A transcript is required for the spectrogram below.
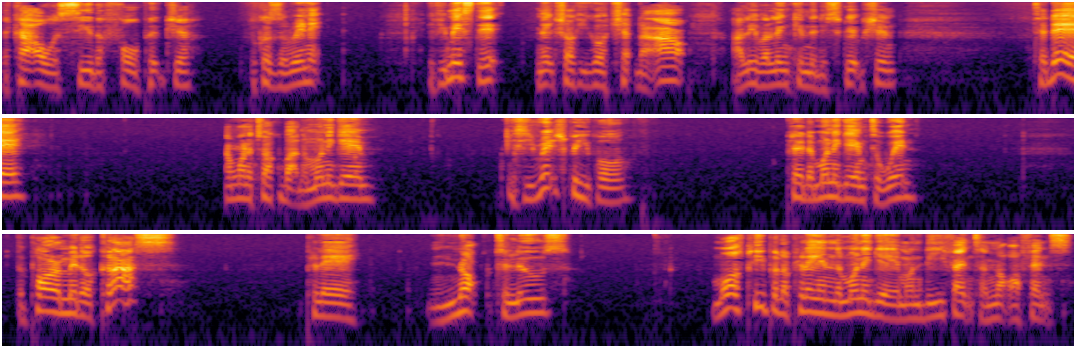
they can't always see the full picture because they're in it. If you missed it, make sure you go check that out. I'll leave a link in the description. Today, I want to talk about the money game. You see, rich people play the money game to win. The poor and middle class play not to lose. Most people are playing the money game on defense and not offense.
